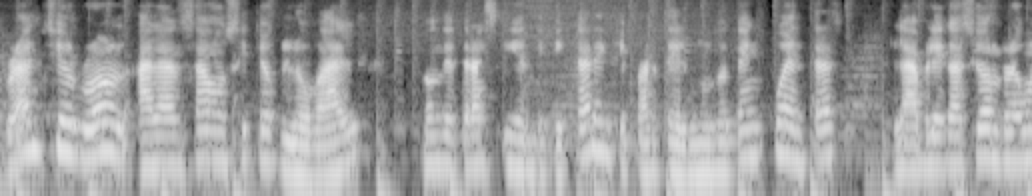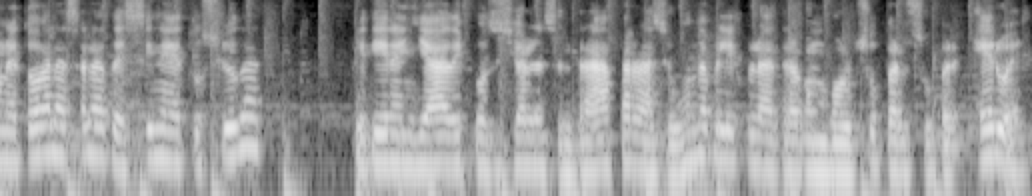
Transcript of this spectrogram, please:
Crunchyroll ha lanzado un sitio global donde tras identificar en qué parte del mundo te encuentras, la aplicación reúne todas las salas de cine de tu ciudad que tienen ya a disposición las entradas para la segunda película de Dragon Ball Super Super Héroe.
